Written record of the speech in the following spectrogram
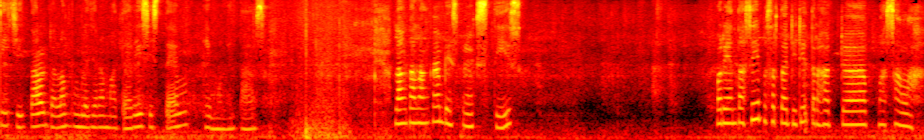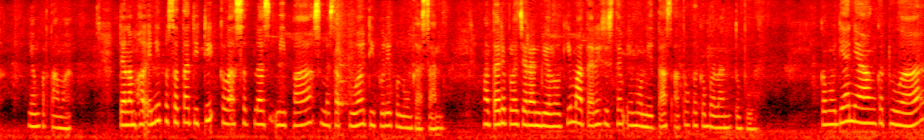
digital dalam pembelajaran materi sistem imunitas langkah-langkah best practice orientasi peserta didik terhadap masalah yang pertama dalam hal ini peserta didik kelas 11 MIPA semester 2 diberi penugasan materi pelajaran biologi, materi sistem imunitas atau kekebalan tubuh. Kemudian yang kedua,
